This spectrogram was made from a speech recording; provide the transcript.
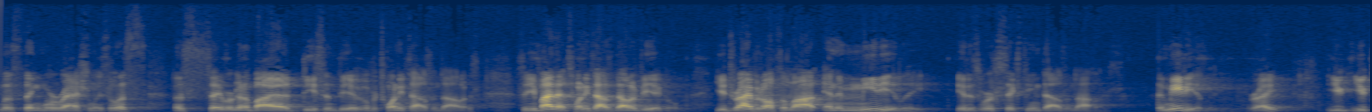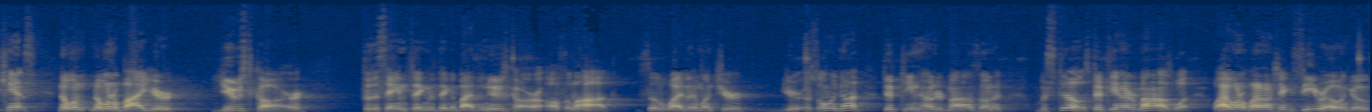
Let's think more rationally. So let's let's say we're going to buy a decent vehicle for twenty thousand dollars. So you buy that twenty thousand dollar vehicle. You drive it off the lot, and immediately it is worth sixteen thousand dollars. Immediately, right? You, you can't, no one, no one will buy your used car for the same thing that they can buy the new car off the lot. So why do they want your, your it's only got 1,500 miles on it, but still, it's 1,500 miles. What, why, why don't I take zero and go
